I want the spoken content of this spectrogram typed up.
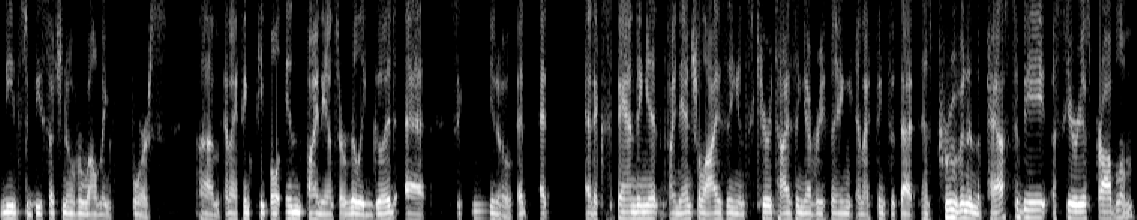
needs to be such an overwhelming force. Um, and I think people in finance are really good at, you know, at, at, at expanding it, financializing and securitizing everything. And I think that that has proven in the past to be a serious problem,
